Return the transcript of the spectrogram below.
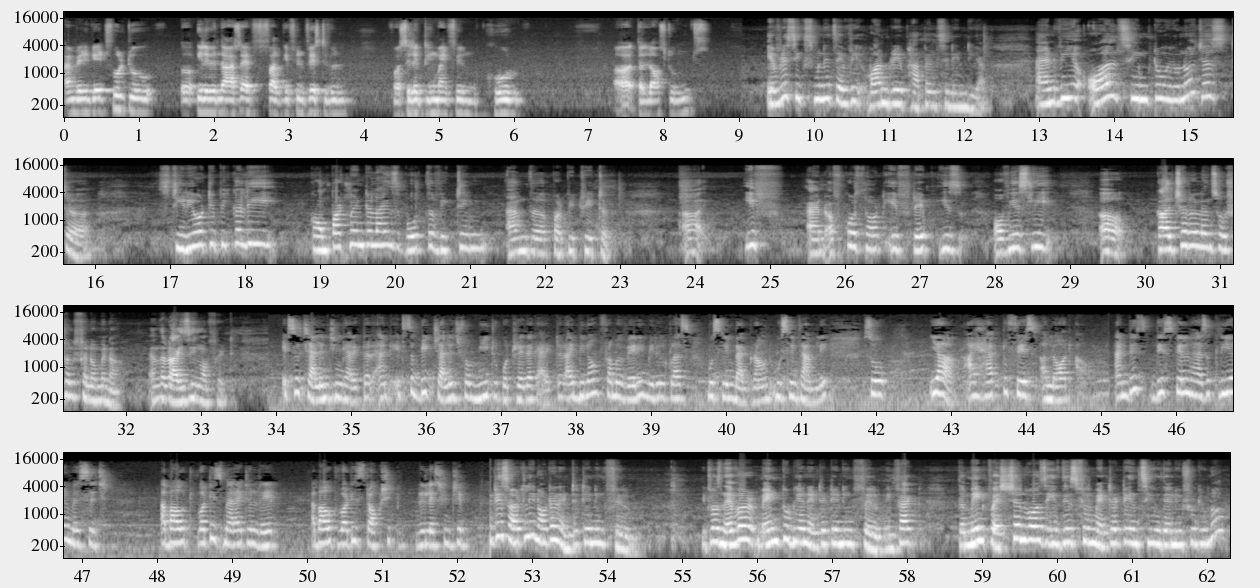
I'm very grateful to uh, 11th Ashraf Phalke Film Festival for selecting my film Cool, uh, The Lost Wounds. Every six minutes, every one rape happens in India, and we all seem to, you know, just uh, stereotypically compartmentalize both the victim and the perpetrator. Uh, if and of course not if rape is obviously cultural and social phenomena and the rising of it. It's a challenging character and it's a big challenge for me to portray the character. I belong from a very middle class muslim background muslim family. So yeah i have to face a lot. And this this film has a clear message about what is marital rape about what is toxic relationship. It is certainly not an entertaining film. It was never meant to be an entertaining film. In fact the main question was if this film entertains you then you should you know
